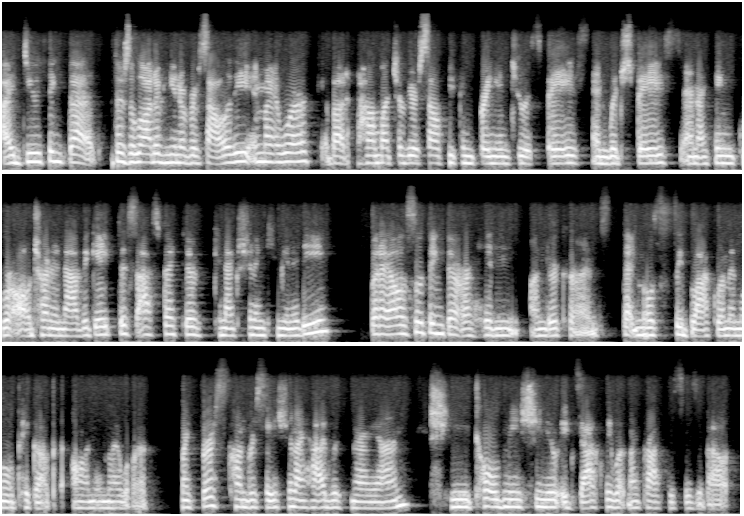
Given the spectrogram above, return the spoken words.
I do think that there's a lot of universality in my work about how much of yourself you can bring into a space and which space. And I think we're all trying to navigate this aspect of connection and community. But I also think there are hidden undercurrents that mostly Black women will pick up on in my work my first conversation I had with Mariane, she told me she knew exactly what my practice is about.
